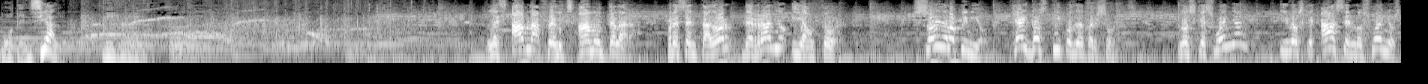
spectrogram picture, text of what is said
potencial millonario. Les habla Félix A. Montelara, presentador de radio y autor. Soy de la opinión que hay dos tipos de personas, los que sueñan y los que hacen los sueños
